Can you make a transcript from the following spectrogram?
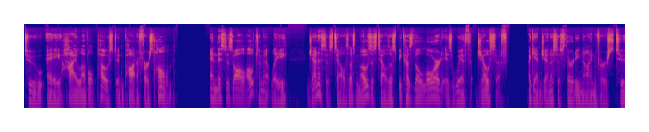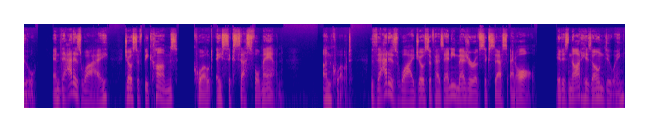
to a high level post in Potiphar's home. And this is all ultimately Genesis tells us, Moses tells us, because the Lord is with Joseph. Again, Genesis 39, verse 2. And that is why Joseph becomes, quote, a successful man, unquote. That is why Joseph has any measure of success at all. It is not his own doing,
